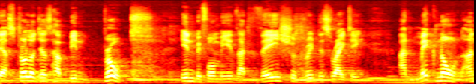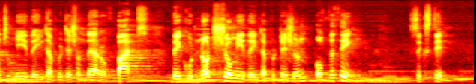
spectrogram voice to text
the astrologers have been brought in before me that they should read this writing and make known unto me the interpretation thereof. But they could not show me the interpretation of the thing. 16.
